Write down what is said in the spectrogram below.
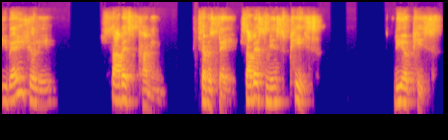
eventually Sabbath coming, Sabbath day. Sabbath means peace, real peace.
